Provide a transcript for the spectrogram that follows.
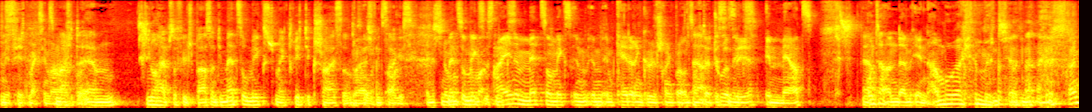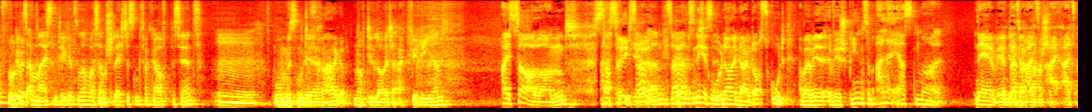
Mir fehlt maximal Es macht Alkohol. ähm, nur halb so viel Spaß. Und die Mezzo-Mix schmeckt richtig scheiße. Ja, so, ich finde sag sage. Wenn ich nur Mezzo-Mix ist nix. eine Mezzo-Mix im, im, im Catering-Kühlschrank bei uns Ja, auf der Tour sehe, im März, Ja. unter anderem in Hamburg, München, Wo Frankfurt. gibt es am meisten Tickets noch? Was am schlechtesten verkauft bis jetzt? Wo müssen wir Frage. noch die Leute akquirieren? Ei, Saarland. Saarbrücke. Saarland? Saarland ist nicht ist- gut. Nein, nein, doch ist gut. Aber wir, wir spielen zum allerersten Mal. Nee, also als, als, als,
